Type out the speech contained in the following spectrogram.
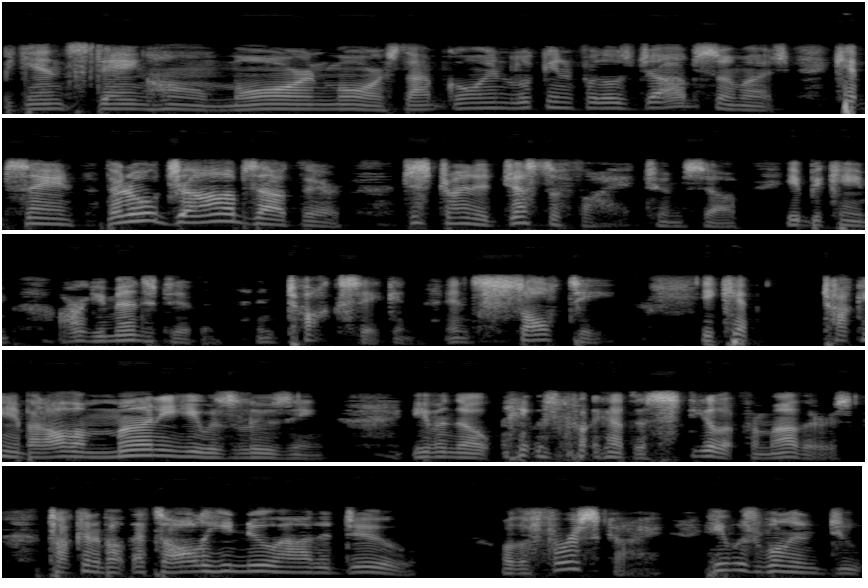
began staying home more and more, stopped going looking for those jobs so much, kept saying, There are no jobs out there, just trying to justify it to himself. He became argumentative and, and toxic and, and salty. He kept talking about all the money he was losing, even though he was going to have to steal it from others, talking about that's all he knew how to do. Well, the first guy, he was willing to do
